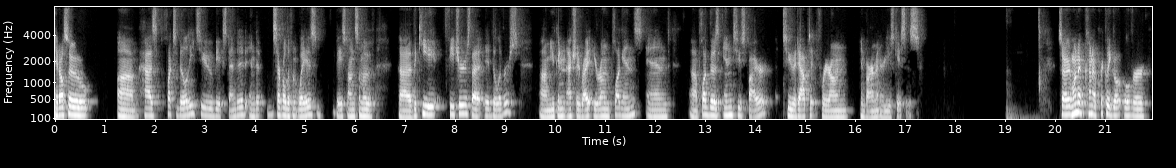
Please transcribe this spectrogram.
It also um, has flexibility to be extended in several different ways based on some of uh, the key features that it delivers. Um, you can actually write your own plugins and uh, plug those into Spire to adapt it for your own environment or use cases. So I want to kind of quickly go over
